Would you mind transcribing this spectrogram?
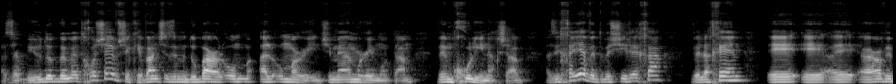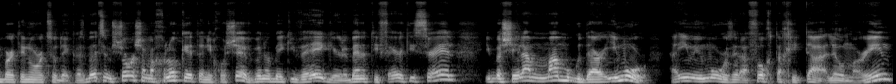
אז רבי יהודה באמת חושב שכיוון שזה מדובר על, עומרין שמהמרים אותם והם חולין עכשיו, אז היא חייבת בשכחה ולכן אה, אה, אה, הרב מברטנור צודק. אז בעצם שורש המחלוקת, אני חושב, בין רבי עקיבא איגר לבין התפארת ישראל, היא בשאלה מה מוגדר הימור. האם הימור זה להפוך את החיטה לעומרים,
